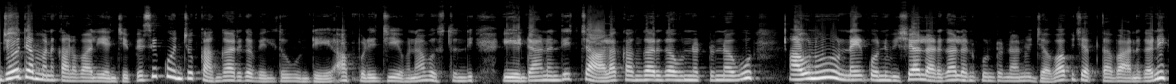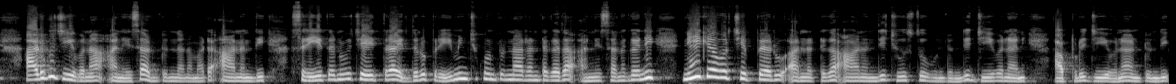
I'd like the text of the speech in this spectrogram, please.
జ్యోతి అమ్మను కలవాలి అని చెప్పేసి కొంచెం కంగారుగా వెళ్తూ ఉంటే అప్పుడే జీవన వస్తుంది. ఏంటి ఆనంది చాలా కంగారుగా ఉన్నట్టున్నావు. అవును నేను కొన్ని విషయాలు అడగాలనుకుంటున్నాను. జవాబు చెప్తావా అనగాని అడుగు జీవన అనేసి అంటుందన్నమాట ఆనంది. శ్రీతను చైత్ర ఇద్దరు ప్రేమించుకుంటున్నారంట కదా అనేసి అనగాని నీకెవరు చెప్పారు అన్నట్టుగా ఆనంది చూస్తూ ఉంటుంది జీవనాన్ని. అప్పుడు జీవన అంటుంది.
